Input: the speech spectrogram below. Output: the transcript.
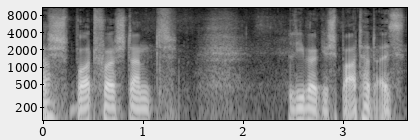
der Sportvorstand lieber gespart hat, als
